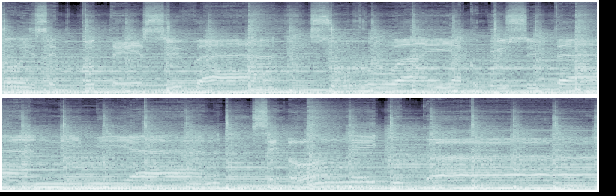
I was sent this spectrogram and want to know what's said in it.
toiset potee syvää surua ja kun kysytään nimiään, se on ei kukaan.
